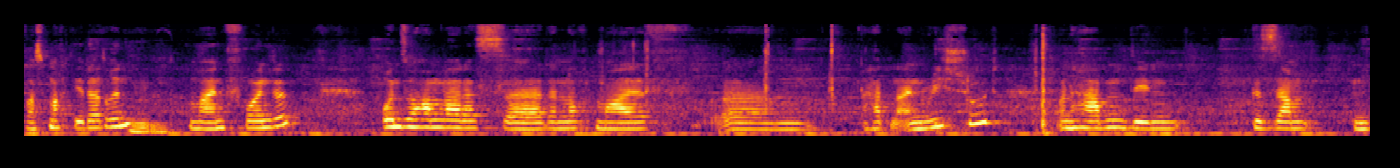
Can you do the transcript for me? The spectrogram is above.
was macht ihr da drin, mhm. meine Freunde? Und so haben wir das äh, dann nochmal, ähm, hatten einen Reshoot und haben den gesamten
